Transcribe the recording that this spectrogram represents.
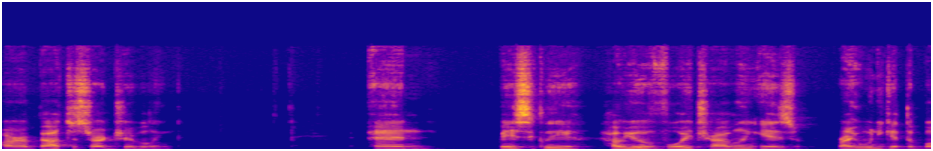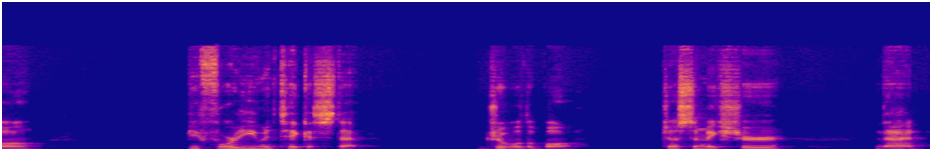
are about to start dribbling. And basically, how you avoid traveling is right when you get the ball, before you even take a step, dribble the ball just to make sure that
